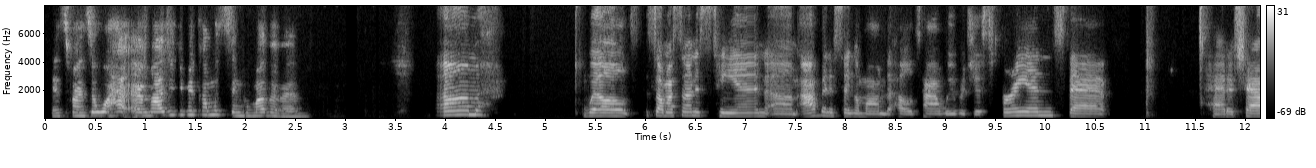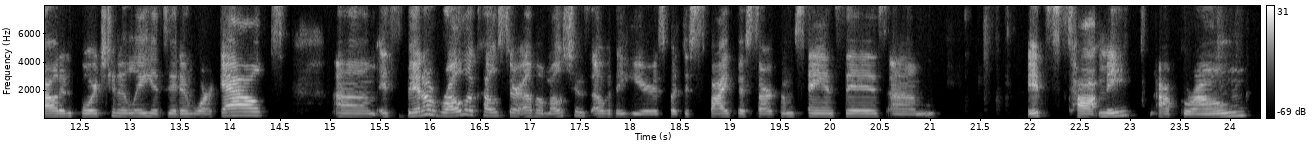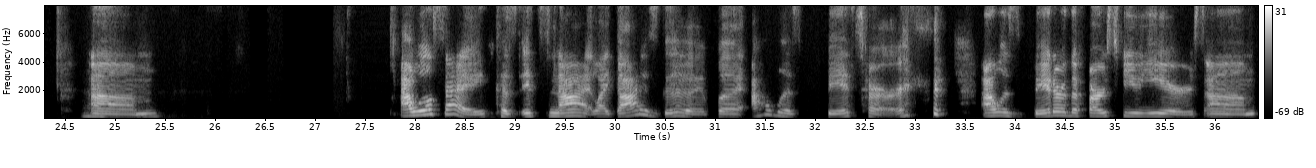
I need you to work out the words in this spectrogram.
It's fine. So, what? How, um, how did you become a single mother then? Um, well, so my son is 10. Um, I've been a single mom the whole time. We were just friends that had a child. Unfortunately, it didn't work out. Um, it's been a roller coaster of emotions over the years, but despite the circumstances, um, it's taught me. I've grown. Mm-hmm. Um, I will say, because it's not like God is good, but I was bitter. I was bitter the first few years. Um,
